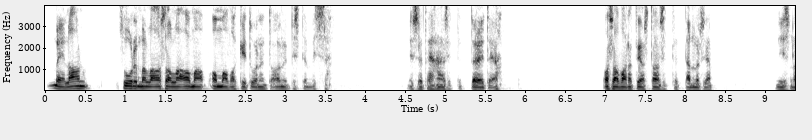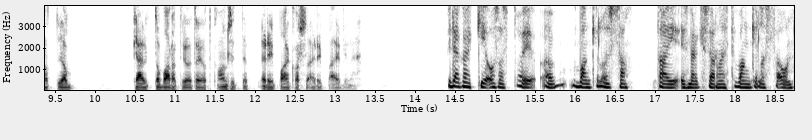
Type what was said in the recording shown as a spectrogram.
Meillä on suurimmalla osalla oma, oma vakituinen toimipiste, missä, missä tehdään sitten töitä ja osa vartiosta on sitten tämmöisiä niin sanottuja käyttövartioita, jotka on sitten eri paikoissa eri päivinä. Mitä kaikki osastoi vankiloissa tai esimerkiksi Sörnäisten vankilassa on?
